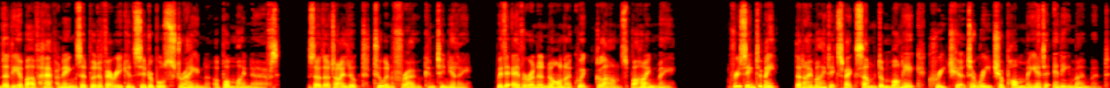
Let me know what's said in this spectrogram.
that the above happenings had put a very considerable strain upon my nerves, so that I looked to and fro continually, with ever and anon a quick glance behind me. For it seemed to me that I might expect some demoniac creature to reach upon me at any moment.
